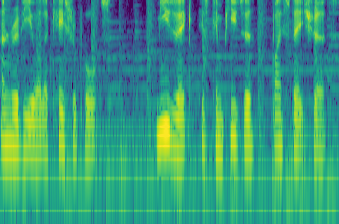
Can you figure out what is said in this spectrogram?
and review other case reports. Music is Computer by State Shirt.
